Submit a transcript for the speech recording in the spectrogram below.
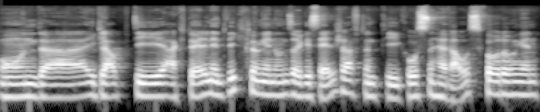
Und äh, ich glaube, die aktuellen Entwicklungen unserer Gesellschaft und die großen Herausforderungen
